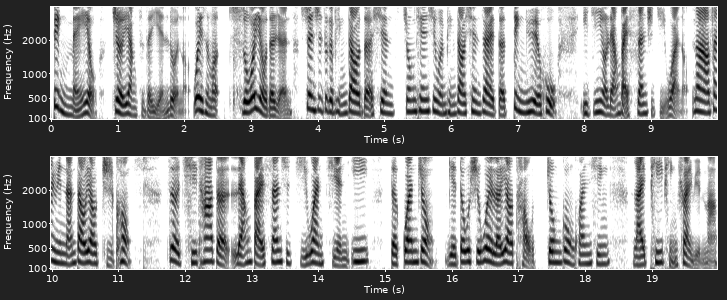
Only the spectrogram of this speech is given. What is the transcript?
并没有这样子的言论了。为什么所有的人，甚至这个频道的现中天新闻频道现在的订阅户已经有两百三十几万了？那范云难道要指控这其他的两百三十几万减一的观众，也都是为了要讨中共欢心来批评范云吗？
